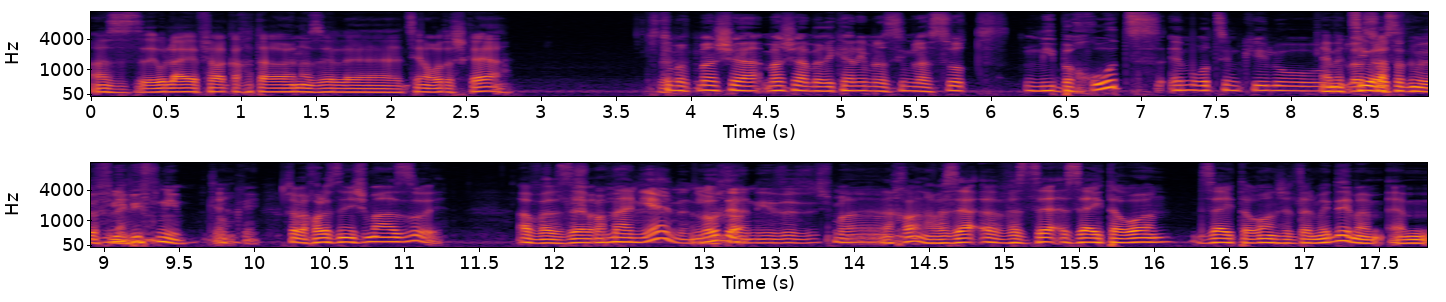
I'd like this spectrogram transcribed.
אז אולי אפשר לקחת את הרעיון הזה לצינורות השקיה. זאת אומרת, מה, שה, מה שהאמריקנים מנסים לעשות מבחוץ, הם רוצים כאילו... הם הציעו לעשות מבפנים. מבפנים, כן. אוקיי. עכשיו, יכול להיות שזה נשמע הזוי. אבל זה... נשמע מעניין, אני לא יודע, נכון. אני, זה נשמע... נכון, אבל זה, אבל זה, זה היתרון, זה היתרון של תלמידים, הם, הם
